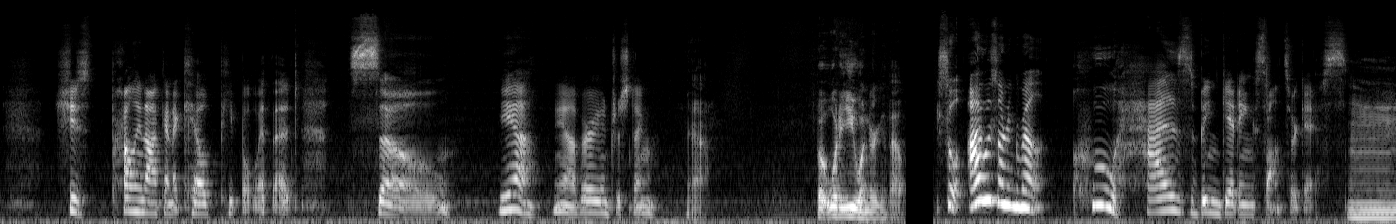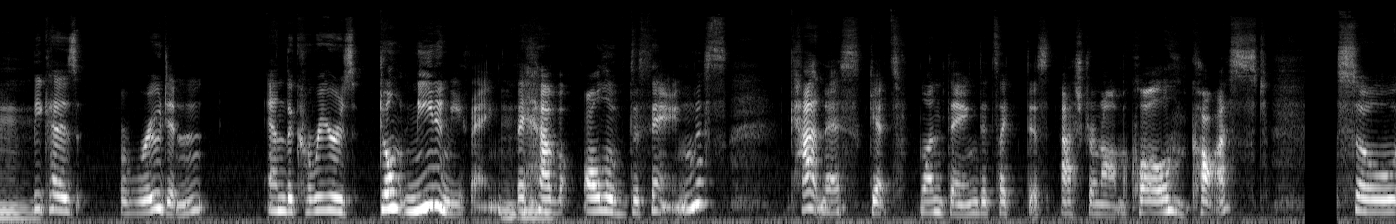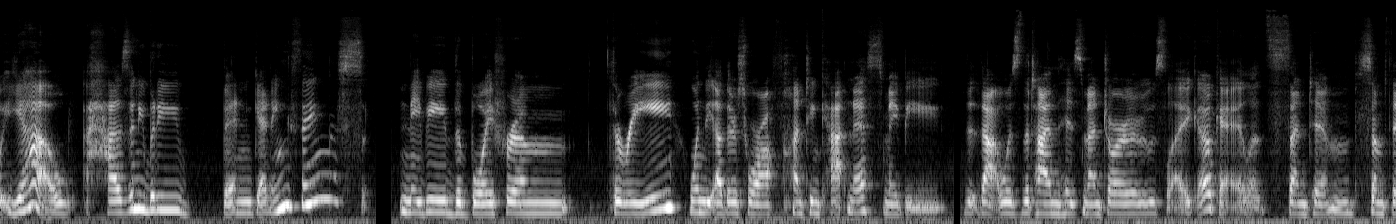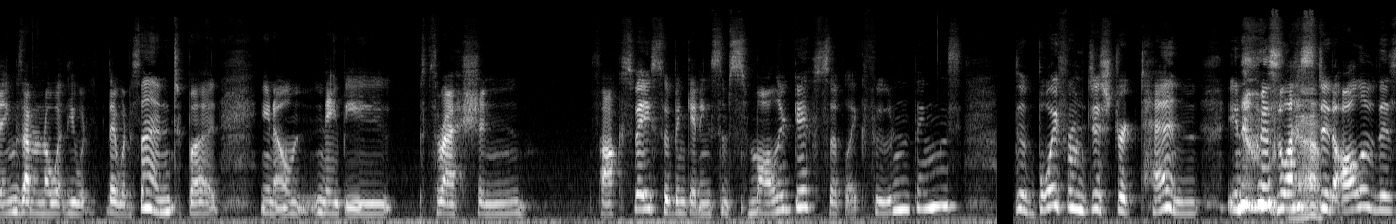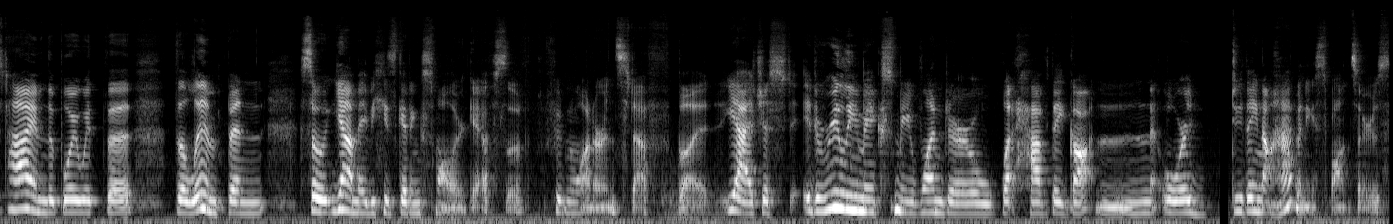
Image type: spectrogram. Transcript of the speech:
she's probably not going to kill people with it. So, yeah, yeah, very interesting. Yeah. But what are you wondering about? So I was wondering about who has been getting sponsor gifts Mm, because Rue didn't, and the careers don't need anything. They have all of the things. Katniss gets one thing that's like this astronomical cost. So yeah, has anybody been getting things? Maybe the boy from three, when the others were off hunting Katniss, maybe th- that was the time his mentor was like, "Okay, let's send him some things." I don't know what he would they would have sent, but you know, maybe Thresh and Foxface have been getting some smaller gifts of like food and things. The boy from District 10, you know, has lasted all of this time, the boy with the the limp and so yeah, maybe he's getting smaller gifts of food and water and stuff. But yeah, it just it really makes me wonder what have they gotten or do they not have any sponsors?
